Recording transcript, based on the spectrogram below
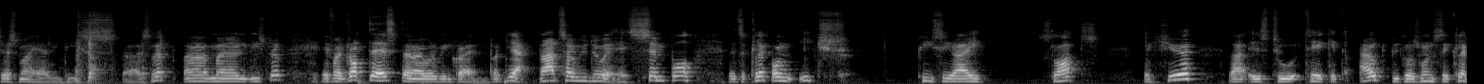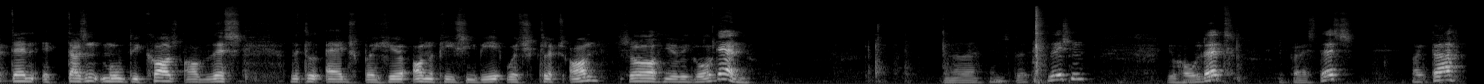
just my LED uh, slip, uh, my LED strip. If I dropped this, then I would have been crying. But yeah, that's how you do it. It's simple. There's a clip on each PCI slots. But here, that is to take it out because once they clipped in, it doesn't move because of this little edge by here on the PCB, which clips on. So here we go again. Another installation. You hold it, you press this, like that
